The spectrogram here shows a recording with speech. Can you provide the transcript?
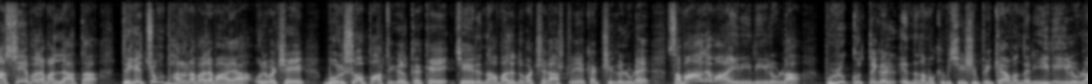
ആശയപരമല്ലാത്ത തികച്ചും ഭരണപരമായ ഒരുപക്ഷെ ബൂർഷോ പാർട്ടികൾക്കൊക്കെ ചേരുന്ന വലതുപക്ഷ രാഷ്ട്രീയ കക്ഷികളുടെ സമാനമായ രീതിയിലുള്ള പുഴുക്കുത്തുകൾ എന്ന് നമുക്ക് വിശേഷിപ്പിക്കാവുന്ന രീതിയിലുള്ള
